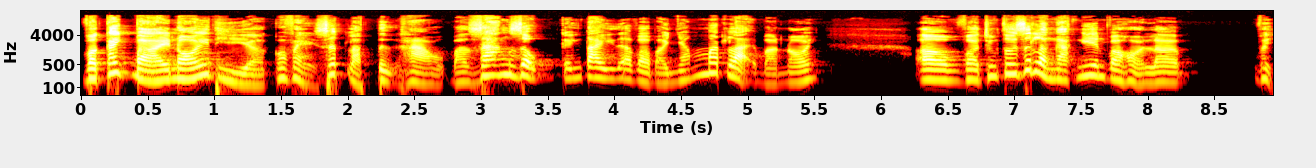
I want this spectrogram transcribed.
và cách bà ấy nói thì à, có vẻ rất là tự hào. Bà giang rộng cánh tay ra và bà nhắm mắt lại bà nói à, và chúng tôi rất là ngạc nhiên và hỏi là vậy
